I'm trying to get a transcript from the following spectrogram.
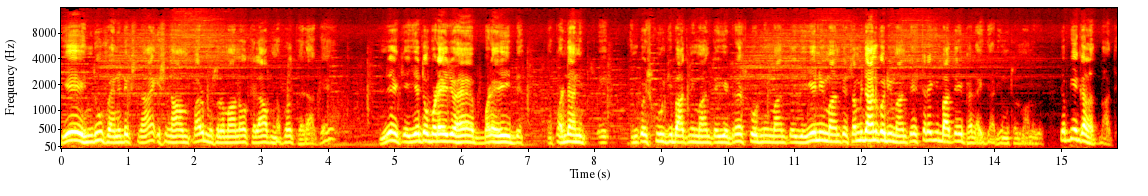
ये हिंदू फैनेटिक्स ना इस नाम पर मुसलमानों के खिलाफ नफरत फैला के कि ये तो बड़े जो है, बड़े ही पढ़ना इनको स्कूल की बात नहीं मानते, ये ड्रेस कोड नहीं मानते, ये ये नहीं मानते, संविधान को नहीं मानते, इस तरह की बातें फैलाई जा रही है मुसलमानों में। जबकि ये गलत बात है।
